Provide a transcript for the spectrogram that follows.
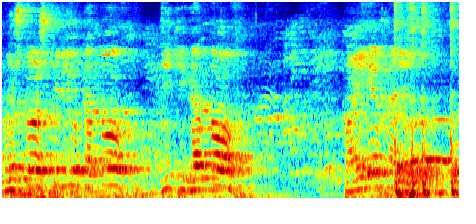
Ну что ж, Кирилл готов, Дикий готов. Поехали.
